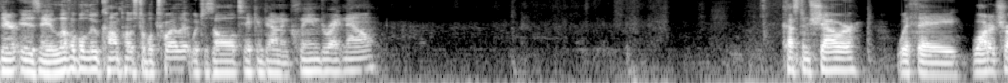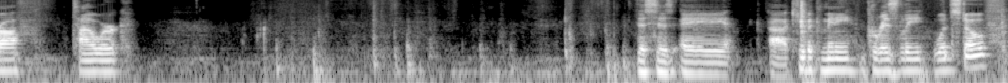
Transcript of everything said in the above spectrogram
There is a Loveable Loo compostable toilet, which is all taken down and cleaned right now. Custom shower with a water trough, tile work. This is a uh, cubic mini grizzly wood stove.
